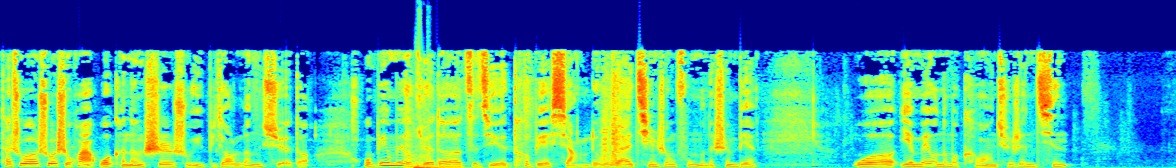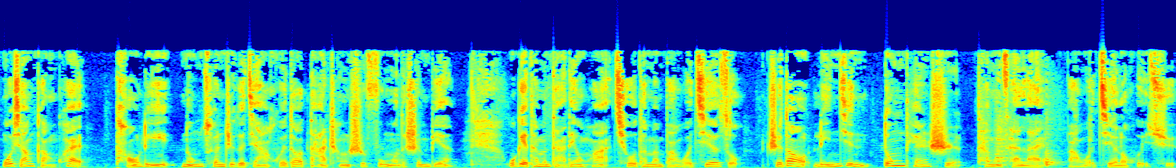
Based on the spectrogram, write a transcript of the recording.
他说：“说实话，我可能是属于比较冷血的，我并没有觉得自己特别想留在亲生父母的身边，我也没有那么渴望去认亲，我想赶快。”逃离农村这个家，回到大城市父母的身边。我给他们打电话，求他们把我接走。直到临近冬天时，他们才来把我接了回去。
